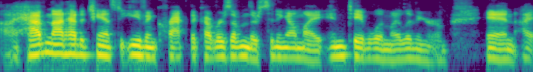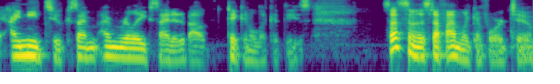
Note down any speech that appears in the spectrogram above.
I have not had a chance to even crack the covers of them. They're sitting on my end table in my living room, and I, I need to because I'm I'm really excited about taking a look at these. So that's some of the stuff I'm looking forward to.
